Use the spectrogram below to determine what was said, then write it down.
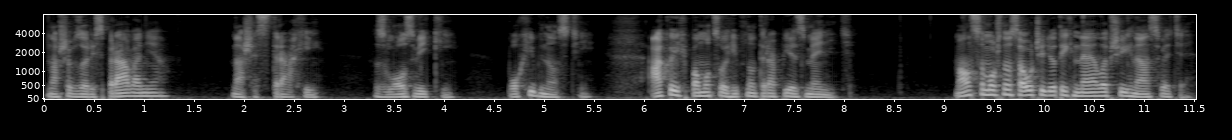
naše vzory správania, naše strachy, zlozvyky, pochybnosti, ako ich pomocou hypnoterapie zmeniť. Mal som možnosť sa učiť o tých najlepších na svete –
